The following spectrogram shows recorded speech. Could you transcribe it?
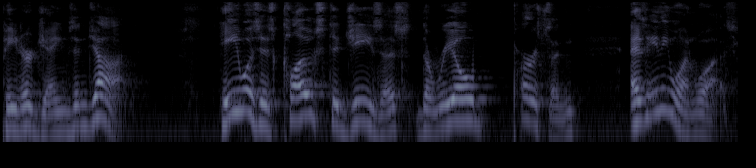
Peter, James, and John. He was as close to Jesus, the real person, as anyone was.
